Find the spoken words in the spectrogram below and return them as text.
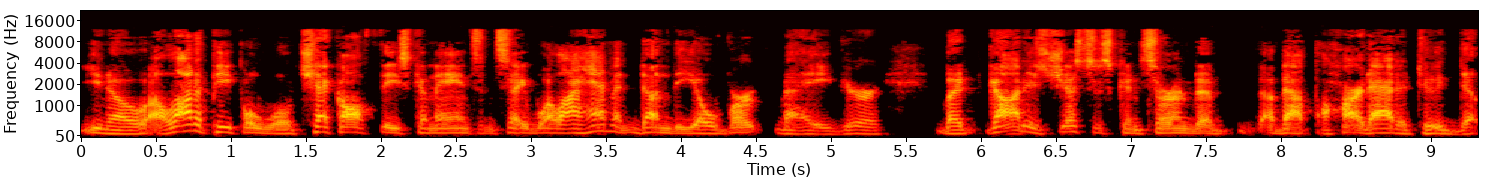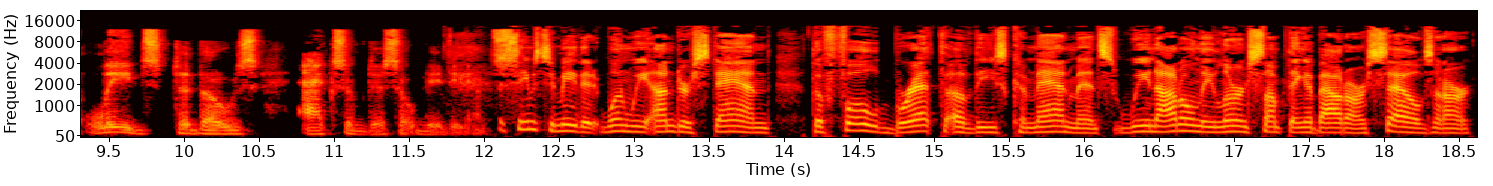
you know, a lot of people will check off these commands and say, well, I haven't done the overt behavior, but God is just as concerned about the heart attitude that leads to those acts of disobedience. It seems to me that when we understand the full breadth of these commandments, we not only learn something about ourselves and our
